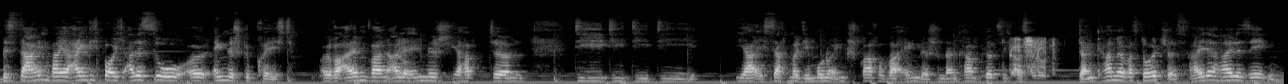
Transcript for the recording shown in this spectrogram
bis dahin war ja eigentlich bei euch alles so äh, englisch geprägt. Eure Alben waren alle englisch. Ihr habt ähm, die, die, die, die ja, ich sag mal, die Mono-Ink-Sprache war Englisch und dann kam plötzlich Absolut. was, dann kam ja was Deutsches. Heide, Heile, Segen.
